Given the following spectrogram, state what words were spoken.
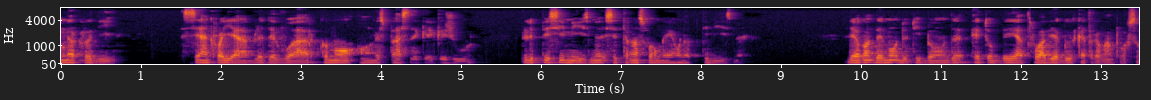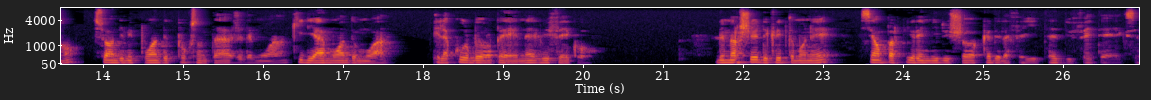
Mercredi. C'est incroyable de voir comment, en l'espace de quelques jours, le pessimisme s'est transformé en optimisme. Le rendement de T-Bond est tombé à 3,80%, soit un demi-point de pourcentage de moins qu'il y a moins de mois, et la courbe européenne lui fait écho. Le marché des crypto-monnaies s'est en partie remis du choc de la faillite du FTX.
